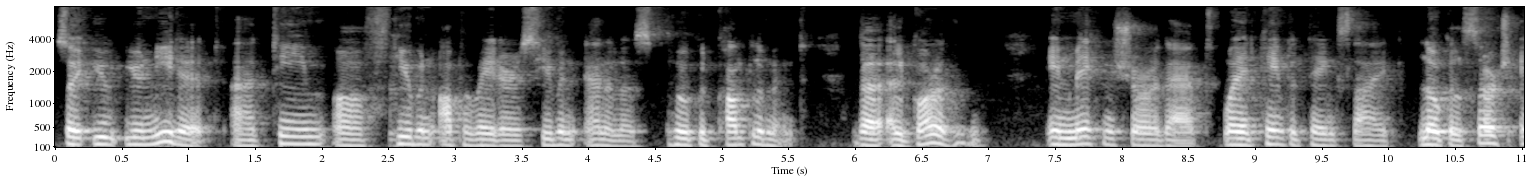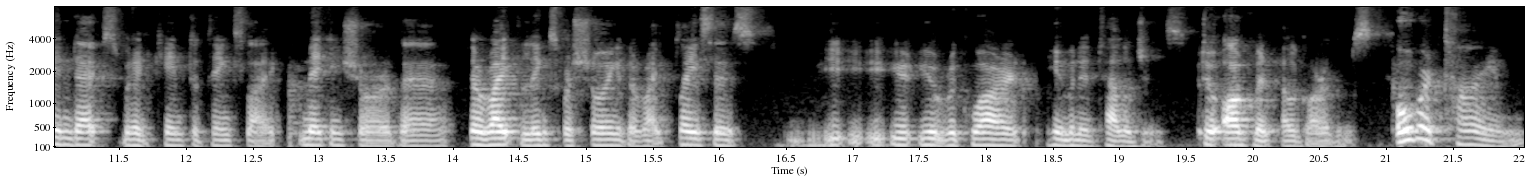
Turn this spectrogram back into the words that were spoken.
So you, you needed a team of human operators, human analysts who could complement the algorithm in making sure that when it came to things like local search index, when it came to things like making sure that the right links were showing in the right places, you, you, required human intelligence to augment algorithms. Over time,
